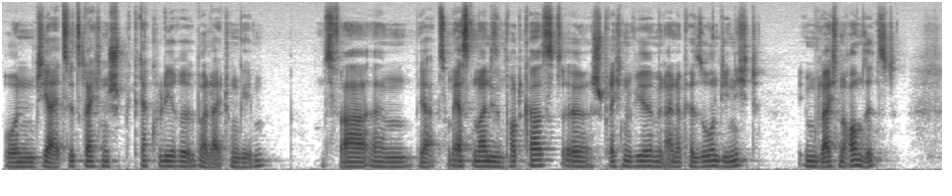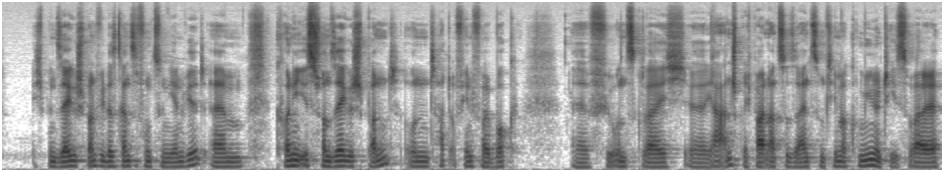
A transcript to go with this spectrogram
Und ja, jetzt wird es gleich eine spektakuläre Überleitung geben. Und zwar, ähm, ja, zum ersten Mal in diesem Podcast äh, sprechen wir mit einer Person, die nicht im gleichen Raum sitzt. Ich bin sehr gespannt, wie das Ganze funktionieren wird. Ähm, Conny ist schon sehr gespannt und hat auf jeden Fall Bock, für uns gleich äh, ja, Ansprechpartner zu sein zum Thema Communities, weil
